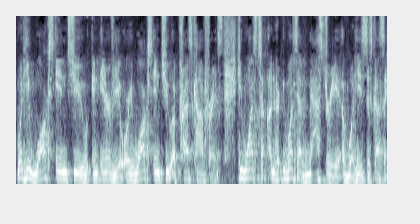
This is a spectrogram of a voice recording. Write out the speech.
when he walks into an interview or he walks into a press conference, he wants to under, he wants to have mastery of what he's discussing.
